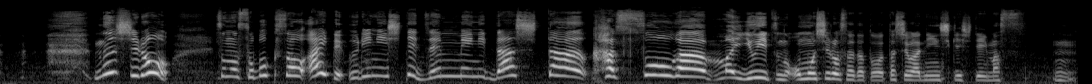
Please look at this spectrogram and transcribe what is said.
むしろ、その素朴さをあえて売りにして前面に出した発想が、まあ、唯一の面白さだと私は認識しています。うん。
